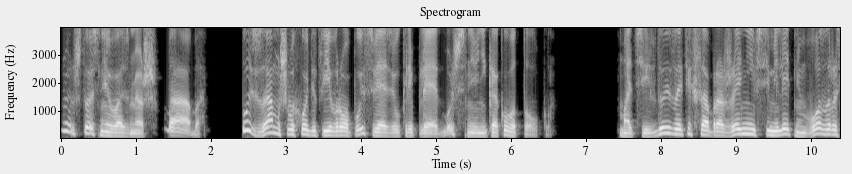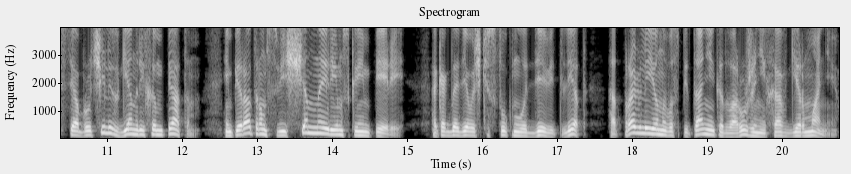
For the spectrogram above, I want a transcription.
ну что с нее возьмешь, баба. Пусть замуж выходит в Европу и связи укрепляет, больше с нее никакого толку. Матильду из этих соображений в семилетнем возрасте обручили с Генрихом V, императором Священной Римской империи, а когда девочке стукнуло 9 лет, отправили ее на воспитание ко двору жениха в Германию.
